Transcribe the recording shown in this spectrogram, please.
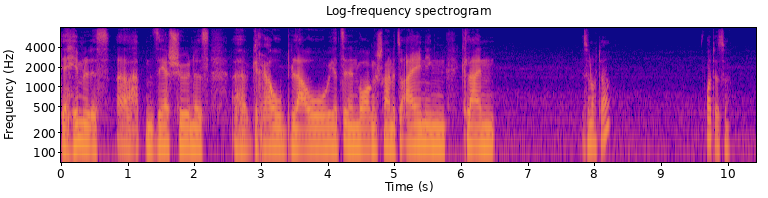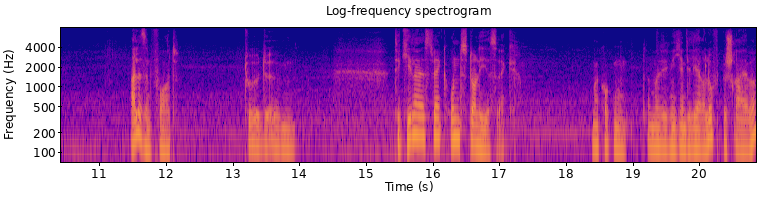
der Himmel ist, äh, hat ein sehr schönes äh, Grau-Blau jetzt in den Morgenstrahlen mit so einigen kleinen... Ist er noch da? Fort ist er. Alle sind fort. Ähm, Tequila ist weg und Dolly ist weg. Mal gucken, damit ich nicht in die leere Luft beschreibe.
